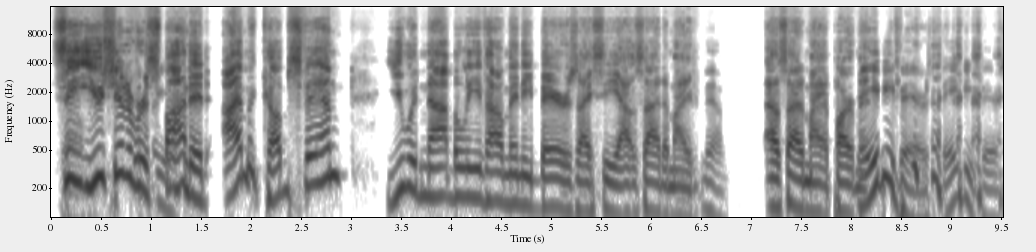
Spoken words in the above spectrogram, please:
See, you should have responded. I'm a Cubs fan. You would not believe how many bears I see outside of my Yeah. outside of my apartment. baby bears baby bears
